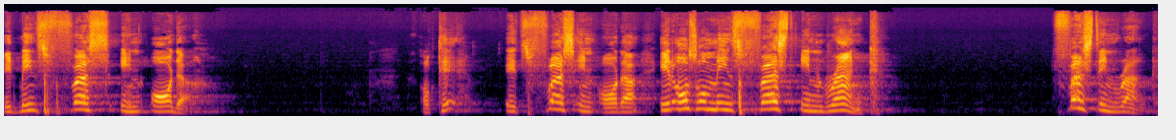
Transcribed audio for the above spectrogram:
It means first in order. Okay? it's first in order. It also means first in rank. First in rank.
